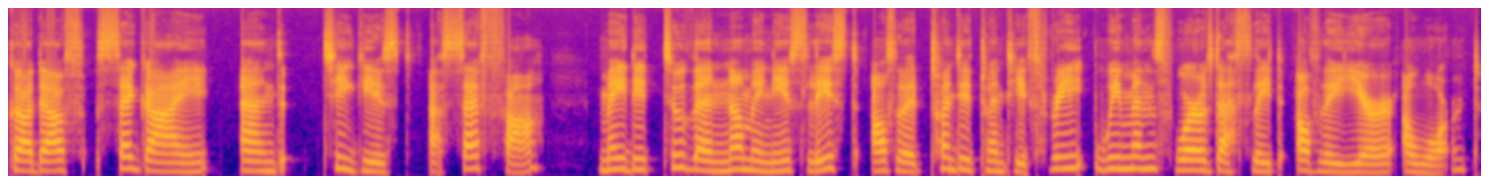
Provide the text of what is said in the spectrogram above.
Gudaf Tsegay and Tigist Assefa, made it to the nominees list of the 2023 Women's World Athlete of the Year award.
